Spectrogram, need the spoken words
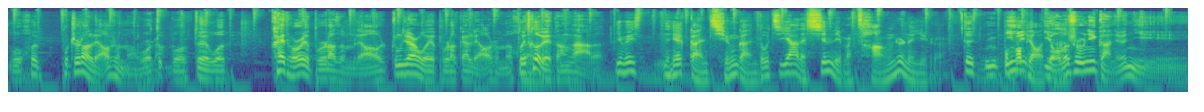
我会不知道聊什么，我都我对我开头也不知道怎么聊，中间我也不知道该聊什么，会特别尴尬的。因为那些感情感都积压在心里面，藏着呢，一直。对，你因为不好表达有的时候你感觉你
